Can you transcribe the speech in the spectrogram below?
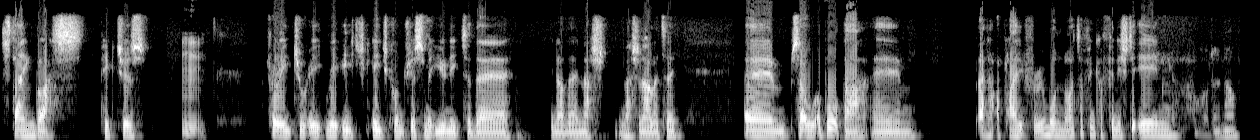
stained glass pictures Mm. for each each each country is something unique to their you know their nas- nationality. Um, so I bought that um, and I played it through in one night. I think I finished it in I don't know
